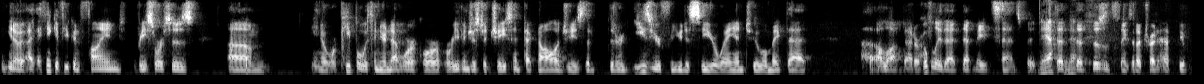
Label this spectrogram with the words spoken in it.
you know, I, I think if you can find resources um, you know, or people within your network or, or even just adjacent technologies that, that are easier for you to see your way into will make that uh, a lot better. Hopefully that, that made sense, but yeah, that, that, those are the things that I try to have people.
